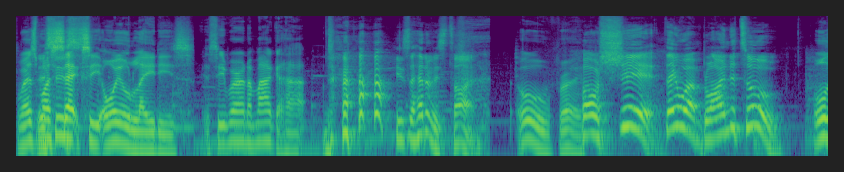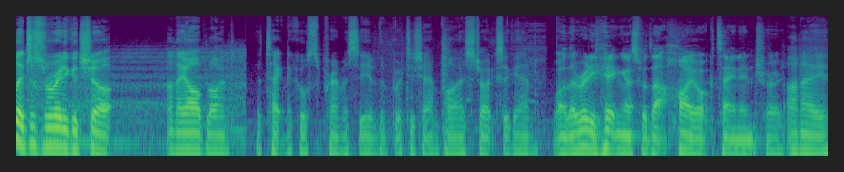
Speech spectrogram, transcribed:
Where's my is- sexy oil ladies? Is he wearing a MAGA hat? He's ahead of his time. Oh, bro. Oh shit! They weren't blind at all. Or they're just a really good shot, and they are blind. The technical supremacy of the British Empire strikes again. Well, they're really hitting us with that high octane intro. I know.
